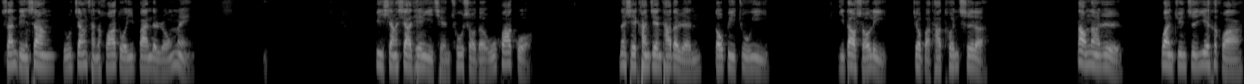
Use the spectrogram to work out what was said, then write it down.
山顶上，如江蚕的花朵一般的柔美，必像夏天以前出手的无花果。那些看见他的人都必注意。一到手里，就把它吞吃了。到那日，万军之耶和华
